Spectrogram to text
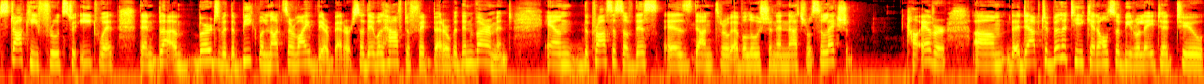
stocky fruits to eat with, then birds with the beak will not survive there better. So they will have to fit better with the environment. And the process of this is done through evolution and natural selection. However, um, the adaptability can also be related to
